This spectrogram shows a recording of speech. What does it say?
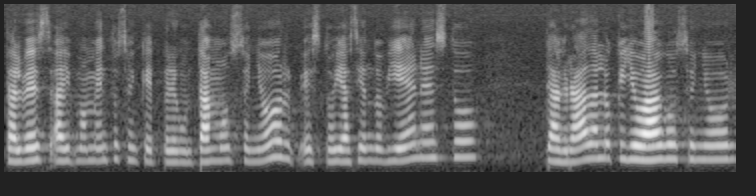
Tal vez hay momentos en que preguntamos, Señor, ¿estoy haciendo bien esto? ¿Te agrada lo que yo hago, Señor?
